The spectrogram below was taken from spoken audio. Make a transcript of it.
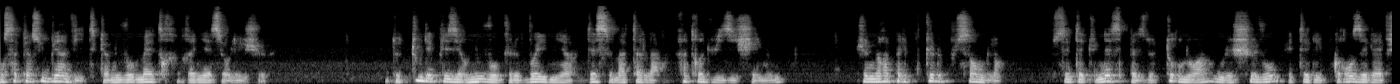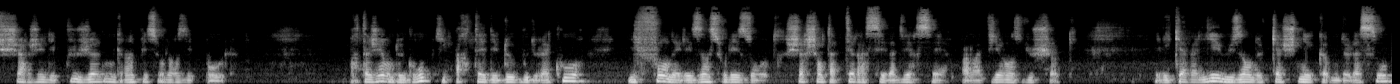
on s'aperçut bien vite qu'un nouveau maître régnait sur les jeux. De tous les plaisirs nouveaux que le bohémien, dès ce matin-là, introduisit chez nous, je ne me rappelle que le plus sanglant. C'était une espèce de tournoi où les chevaux étaient les grands élèves chargés des plus jeunes grimpés sur leurs épaules. Partagés en deux groupes qui partaient des deux bouts de la cour, ils fondaient les uns sur les autres, cherchant à terrasser l'adversaire par la violence du choc. Et les cavaliers, usant de cache-nez comme de l'assaut,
